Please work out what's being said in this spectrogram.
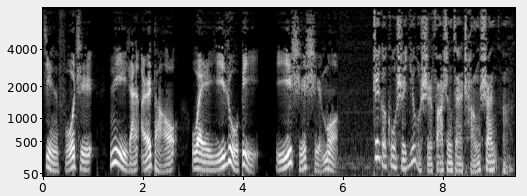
尽扶之，逆然而倒，尾移入壁，以使始末。这个故事又是发生在常山啊。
